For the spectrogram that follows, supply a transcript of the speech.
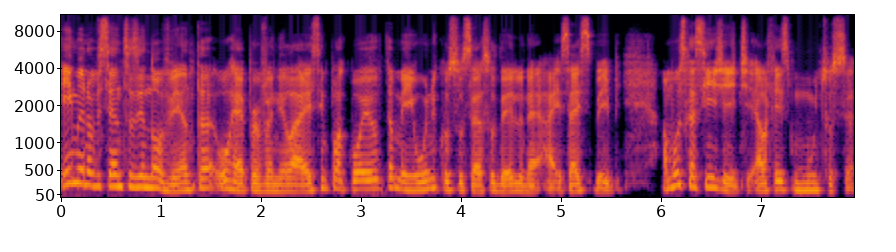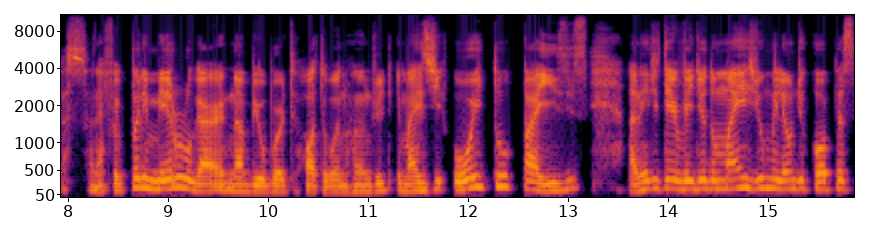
Em 1990, o rapper Vanilla Ice emplacou eu também o único sucesso dele, né? Ice Ice Baby. A música, assim, gente, ela fez muito sucesso, né? Foi primeiro lugar na Billboard Hot 100 em mais de oito países, além de ter vendido mais de um milhão de cópias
